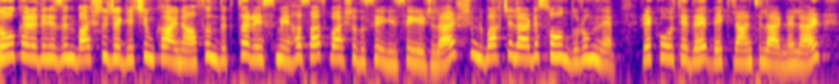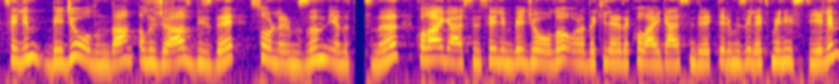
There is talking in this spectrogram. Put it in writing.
Doğu Karadeniz'in başlıca geçim kaynağı fındıkta resmi hasat başladı sevgili seyirciler. Şimdi bahçelerde son durum ne? Rekoltede beklentiler neler? Selim Becioğlu'ndan alacağız biz de sorularımızın yanıtını. Kolay gelsin Selim Becioğlu. Oradakilere de kolay gelsin dileklerimizi iletmeni isteyelim.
